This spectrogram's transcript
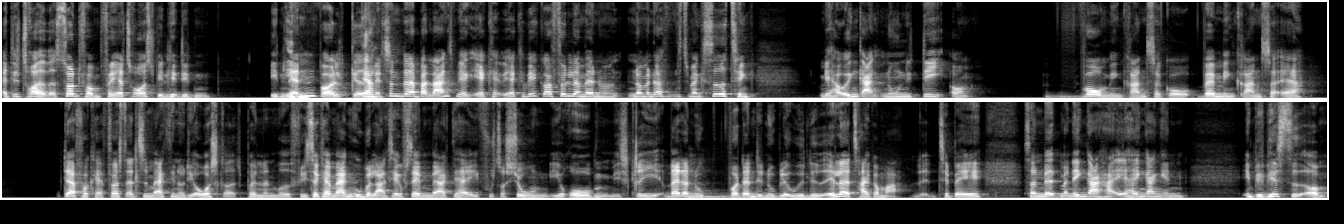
At det tror jeg har været sundt for dem, for jeg tror også, vi er lidt i den, i den I anden den. boldgade, ja. men sådan der balance, jeg, jeg, kan, jeg kan virkelig godt følge dig med, når man, når man, hvis man kan sidde og tænke, jeg har jo ikke engang nogen idé om, hvor mine grænser går, hvad mine grænser er, derfor kan jeg først altid mærke det, når de er overskrevet på en eller anden måde. Fordi så kan jeg mærke en ubalance. Jeg kan fx mærke det her i frustrationen, i råben, i skrig, hvad der nu, hvordan det nu bliver udlevet. Eller jeg trækker mig øh, tilbage. Sådan med, at man ikke engang har, jeg har ikke engang en, en bevidsthed om,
